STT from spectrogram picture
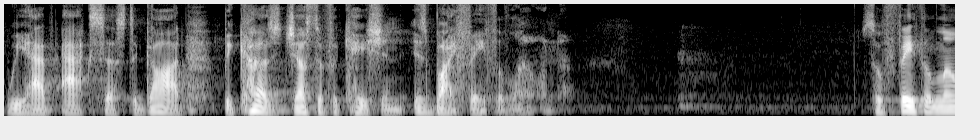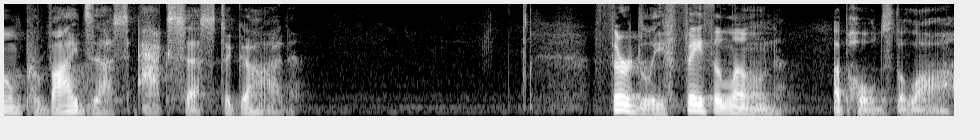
We have access to God because justification is by faith alone. So faith alone provides us access to God. Thirdly, faith alone upholds the law.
